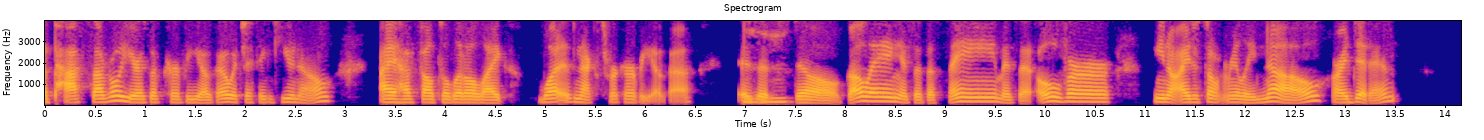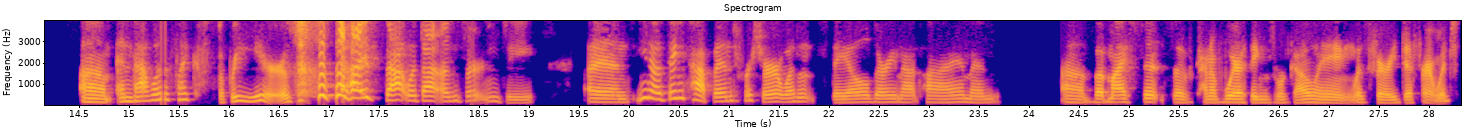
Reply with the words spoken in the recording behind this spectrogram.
the past several years of curvy yoga, which I think you know, I have felt a little like, what is next for curvy yoga? Is mm-hmm. it still going? Is it the same? Is it over? You know, I just don't really know, or I didn't. Um, and that was like three years that I sat with that uncertainty and you know things happened for sure it wasn't stale during that time and uh, but my sense of kind of where things were going was very different which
